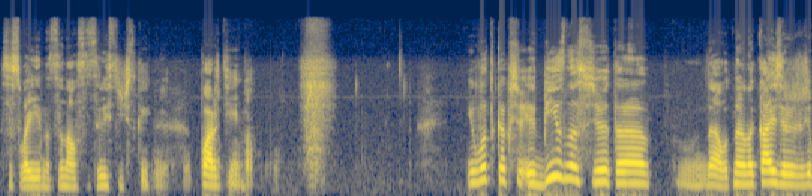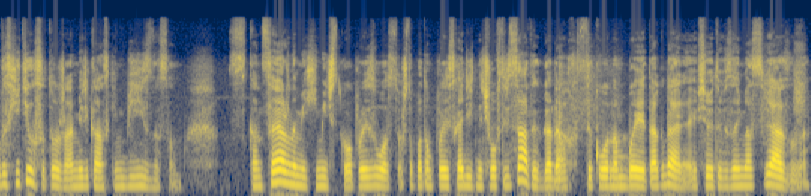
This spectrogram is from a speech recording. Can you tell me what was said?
со своей национал-социалистической ну, партией. И вот как все, бизнес, все это, да, вот, наверное, Кайзер восхитился тоже американским бизнесом с концернами химического производства, что потом происходить начало в 30-х годах с циклоном Б и так далее. И все это взаимосвязано.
